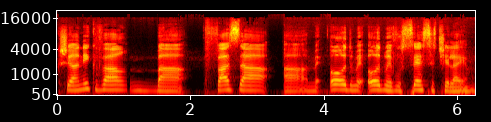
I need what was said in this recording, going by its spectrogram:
כשאני כבר בפאזה המאוד מאוד מבוססת שלהם.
